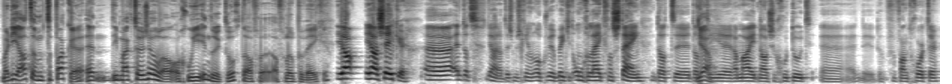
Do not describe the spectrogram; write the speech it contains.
Maar die had hem te pakken en die maakt sowieso wel een goede indruk, toch? De af, afgelopen weken. Ja, ja zeker. En dat, ja, dat is misschien dan ook weer een beetje het ongelijk van Stijn. Dat, dat ja. die Ramai het nou zo goed doet. De, de, vervangt Gorter,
